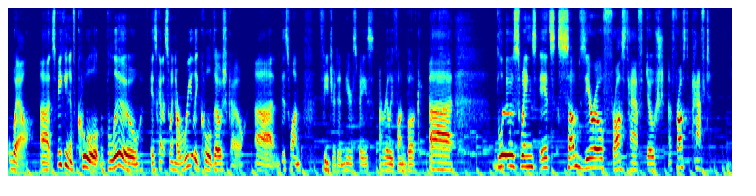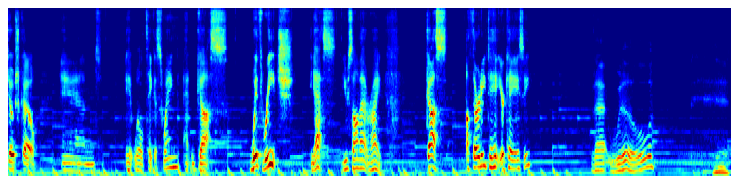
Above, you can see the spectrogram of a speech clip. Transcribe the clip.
well, uh, speaking of cool, Blue is going to swing a really cool Doshko. Uh, this one featured in Near Space, a really fun book. Uh, Blue swings its Sub Zero Frost Half Dosh, uh, Frost Haft Doshko, and it will take a swing at Gus with reach. Yes, you saw that right. Gus, a 30 to hit your KAC. That will hit.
